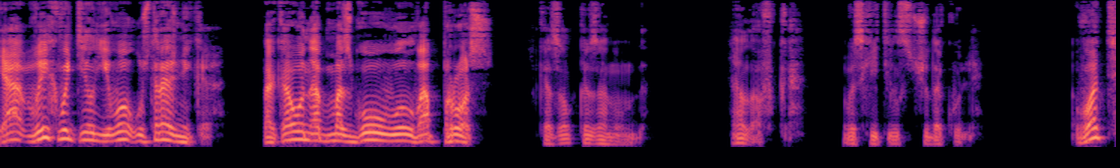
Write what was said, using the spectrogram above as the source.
Я выхватил его у стражника, пока он обмозговывал вопрос, — сказал Казанунда. — Ловко, — восхитился чудакуль. — Вот,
